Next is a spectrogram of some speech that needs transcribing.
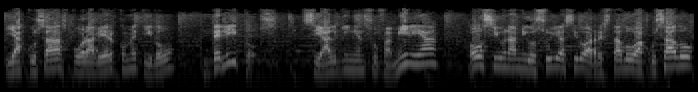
y acusadas por haber cometido delitos. Si alguien en su familia o si un amigo suyo ha sido arrestado o acusado,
